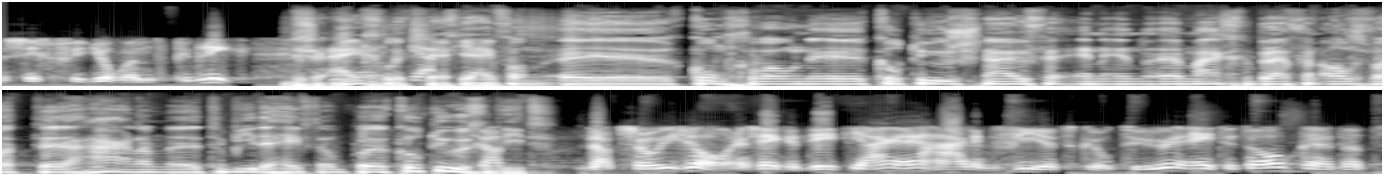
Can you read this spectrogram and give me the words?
zich verjongend publiek. Dus eigenlijk Ja. zeg jij van eh, kom gewoon eh, cultuur snuiven en, en eh, maak gebruik van alles wat Haarlem te bieden heeft op cultuurgebied. Dat sowieso. En zeker dit jaar, hè, Haarlem viert cultuur heet het ook. Dat,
